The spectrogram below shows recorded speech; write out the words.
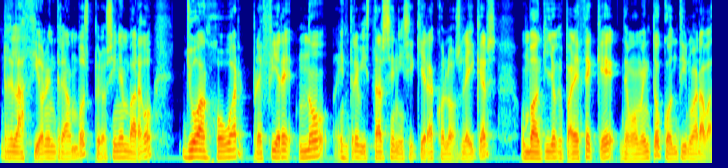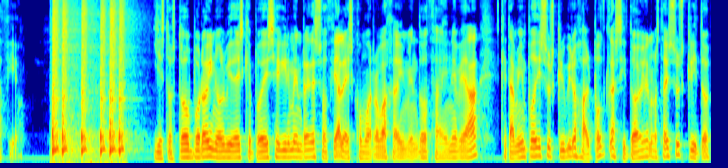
relación entre ambos, pero sin embargo, Joan Howard prefiere no entrevistarse ni siquiera con los Lakers, un banquillo que parece que de momento continuará vacío. Y esto es todo por hoy. No olvidéis que podéis seguirme en redes sociales como arroba Javi Mendoza NBA, que también podéis suscribiros al podcast si todavía no estáis suscritos,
